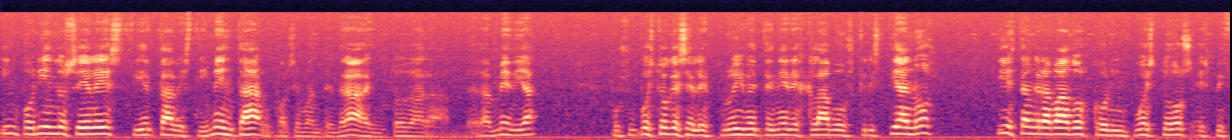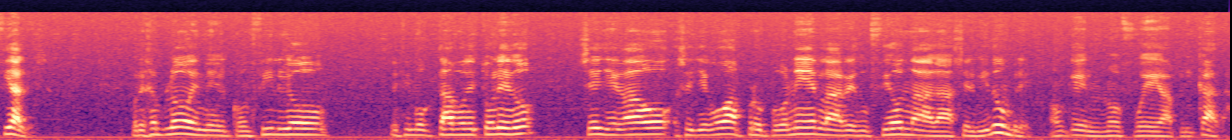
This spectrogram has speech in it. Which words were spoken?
imponiéndoseles cierta vestimenta, lo cual se mantendrá en toda la Edad Media. Por supuesto que se les prohíbe tener esclavos cristianos y están grabados con impuestos especiales. Por ejemplo, en el concilio XVIII de Toledo se, llegó, se llegó a proponer la reducción a la servidumbre, aunque no fue aplicada.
